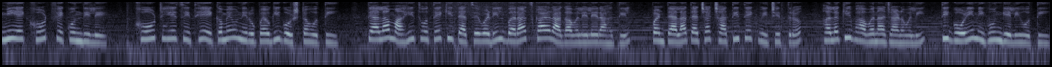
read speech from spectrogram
मी एक खोट फेकून दिले. खोट हेच इथे एकमेव निरुपयोगी गोष्ट होती. त्याला माहीत होते की त्याचे वडील बराच काळ रागावलेले राहतील पण त्याला त्याच्या छातीत एक विचित्र हलकी भावना जाणवली ती गोळी निघून गेली होती.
